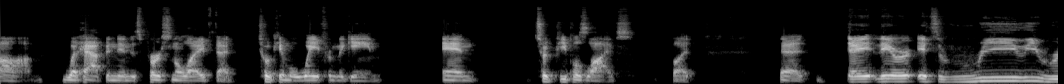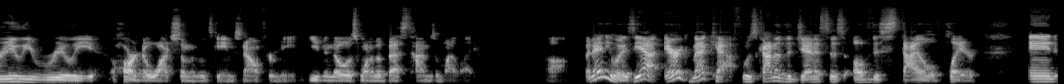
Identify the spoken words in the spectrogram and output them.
Um, what happened in his personal life that took him away from the game and took people's lives. But and they they are it's really really really hard to watch some of those games now for me, even though it's one of the best times of my life. But anyways, yeah, Eric Metcalf was kind of the genesis of this style of player, and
